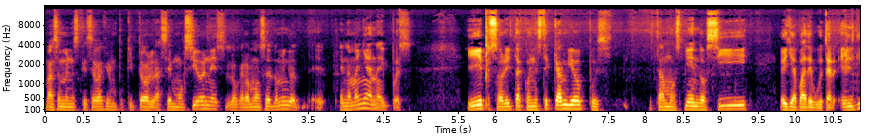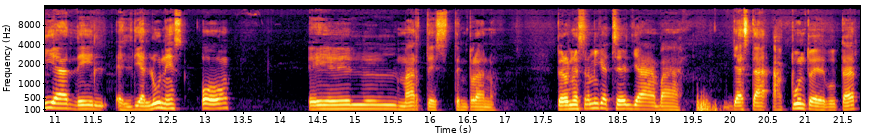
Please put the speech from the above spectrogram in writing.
más o menos que se bajen un poquito las emociones, lo grabamos el domingo eh, en la mañana y pues y pues ahorita con este cambio pues estamos viendo si ella va a debutar el día del el día lunes o el martes temprano. Pero nuestra amiga Chel ya va, ya está a punto de debutar.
